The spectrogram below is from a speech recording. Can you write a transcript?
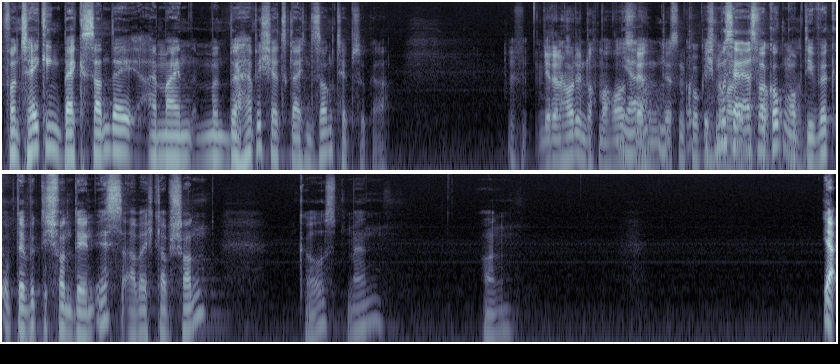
Von Taking Back Sunday, äh, mein, da habe ich jetzt gleich einen Songtipp sogar. Ja, dann hau den doch mal raus. Ja, Währenddessen gucke ich Ich muss ja erstmal gucken, ob, die ob der wirklich von denen ist, aber ich glaube schon. Ghostman on. Ja,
